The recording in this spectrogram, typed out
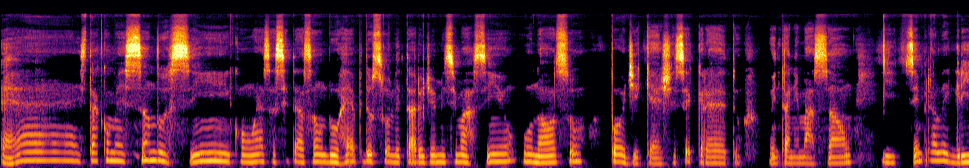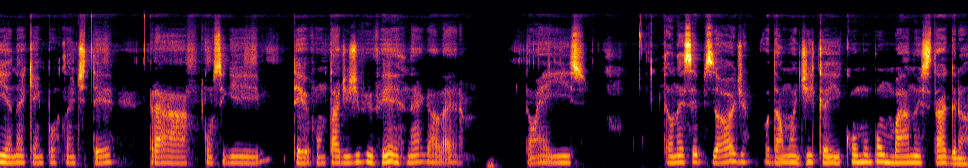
É, está começando assim, com essa citação do rap do solitário de MC Marcinho, o nosso podcast secreto, muita animação e sempre alegria, né, que é importante ter para conseguir ter vontade de viver, né, galera? Então é isso. Então nesse episódio vou dar uma dica aí como bombar no Instagram.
